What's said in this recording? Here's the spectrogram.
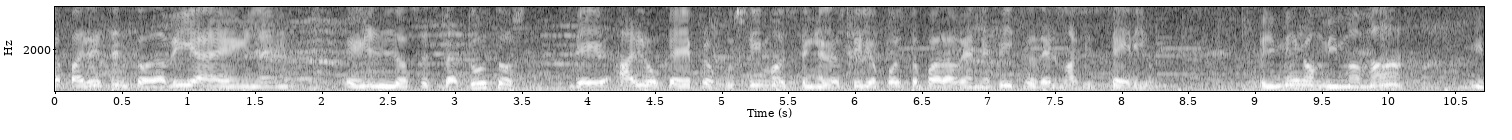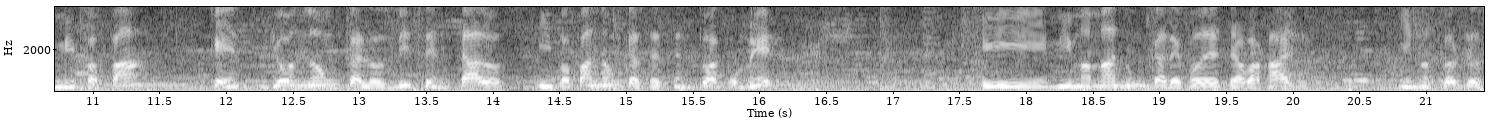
aparecen todavía en, los estatutos de algo que propusimos en el auxilio puesto para beneficio del magisterio. Primero mi mamá y mi papá, que yo nunca los vi sentados, mi papá nunca se sentó a comer y mi mamá nunca dejó de trabajar y nosotros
